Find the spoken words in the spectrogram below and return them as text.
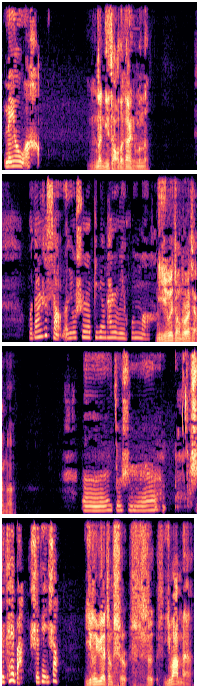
没有我好。嗯那你找他干什么呢？我当时想的就是，毕竟他是未婚嘛，你一个月挣多少钱呢？嗯、就是十 K 吧，十 K 以上，一个月挣十十一万呗，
